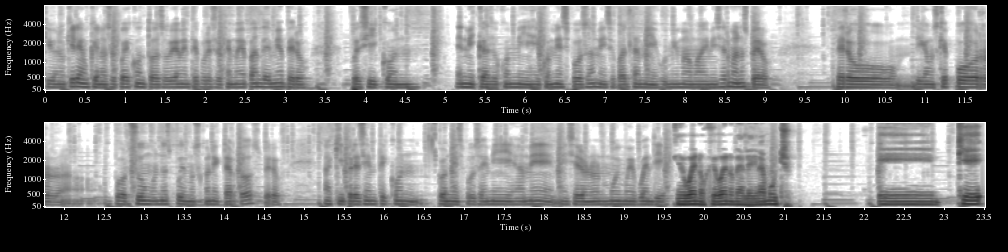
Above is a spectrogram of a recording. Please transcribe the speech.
que uno quiere, aunque no se puede con todas, obviamente, por ese tema de pandemia, pero pues sí, con, en mi caso, con mi hija y con mi esposa, me hizo falta mi hijo y mi mamá y mis hermanos, pero, pero digamos que por, por Zoom nos pudimos conectar todos, pero aquí presente con, con mi esposa y mi hija me, me, hicieron un muy muy buen día. Qué bueno, qué bueno, me alegra mucho. Eh, ¿qué,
